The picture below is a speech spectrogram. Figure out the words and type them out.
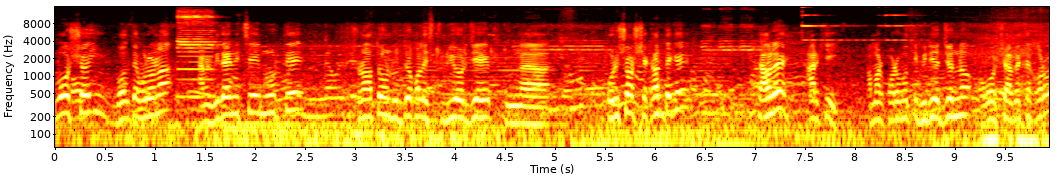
অবশ্যই বলতে বলো না। আমি বিদায় নিচ্ছি এই মুহূর্তে। সনাতন রুদ্রকলা স্টুডিওর যে পরিসর সেখান থেকে। তাহলে আর কি, আমার পরবর্তী ভিডিওর জন্য অবশ্যই অপেক্ষা করো।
